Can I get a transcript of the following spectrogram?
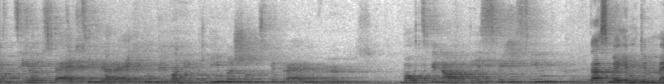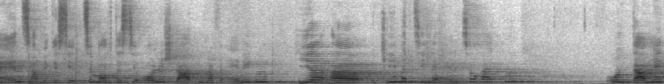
die CO2-Ziele erreichen will, wenn ich Klimaschutz betreiben will, macht es genau deswegen Sinn, dass man eben gemeinsame Gesetze macht, dass sie alle Staaten darauf einigen, hier äh, Klimaziele einzuhalten und damit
